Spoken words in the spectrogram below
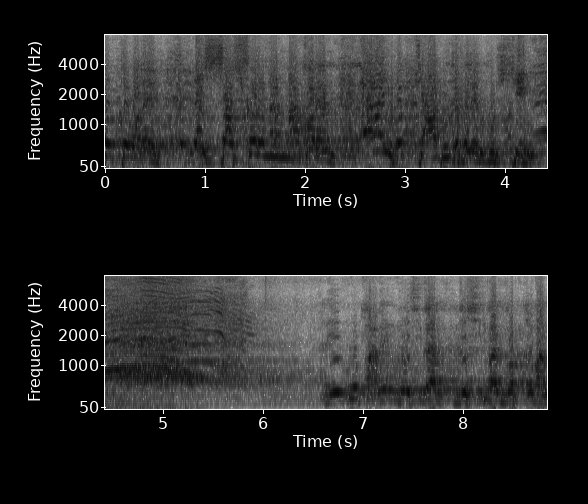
করতে বলে বিশ্বাস করেন আর না করেন এরাই হচ্ছে আবু জাহেলের গোষ্ঠী। আর এগুলো পাবেন বেশিরভাগ বেশিরভাগ বর্তমান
